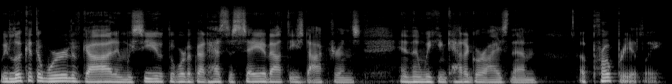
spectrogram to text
we look at the Word of God and we see what the Word of God has to say about these doctrines, and then we can categorize them appropriately.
